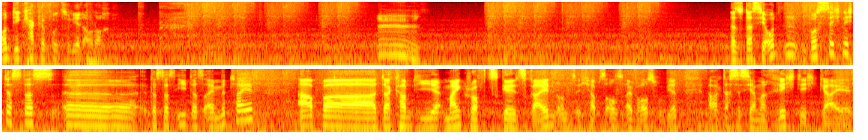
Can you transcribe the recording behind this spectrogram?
Und die Kacke funktioniert auch noch. Mm. Also das hier unten wusste ich nicht, dass das, äh, dass das I das einem mitteilt. Aber da kamen die Minecraft-Skills rein und ich habe es aus, einfach ausprobiert. Aber das ist ja mal richtig geil.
